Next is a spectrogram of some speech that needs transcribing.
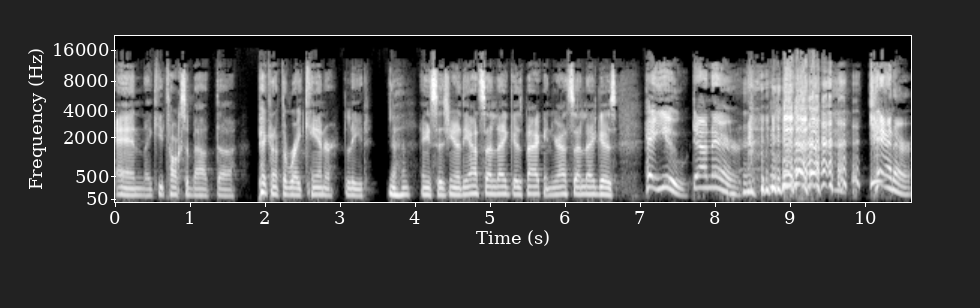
and like he talks about uh, picking up the right canter lead. Uh-huh. And he says, you know, the outside leg goes back and your outside leg goes, Hey, you down there, canner.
